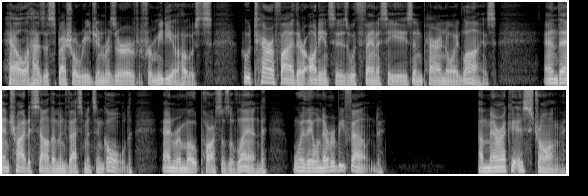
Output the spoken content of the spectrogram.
Hell has a special region reserved for media hosts who terrify their audiences with fantasies and paranoid lies, and then try to sell them investments in gold and remote parcels of land where they will never be found. America is strong.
